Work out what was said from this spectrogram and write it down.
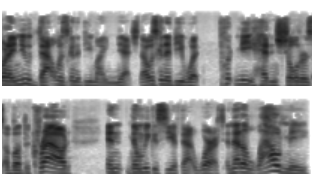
but I knew that was going to be my niche. That was going to be what put me head and shoulders above the crowd and then we could see if that worked. And that allowed me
